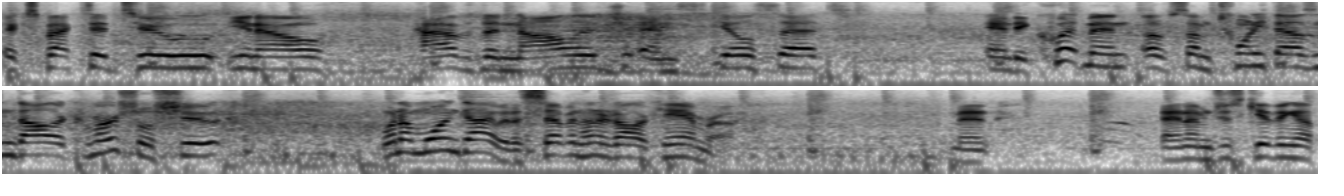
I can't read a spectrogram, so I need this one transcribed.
expected to, you know, have the knowledge and skill set and equipment of some $20,000 commercial shoot when I'm one guy with a $700 camera. And I'm just giving up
